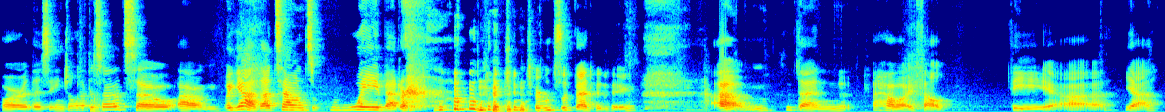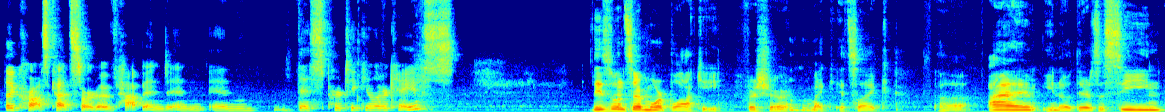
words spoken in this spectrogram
or this Angel episode. So, um, but yeah, that sounds way better, like in terms of editing, um, than how I felt the uh, yeah the crosscut sort of happened in in this particular case. these ones are more blocky for sure like it's like uh, i you know there's a scene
